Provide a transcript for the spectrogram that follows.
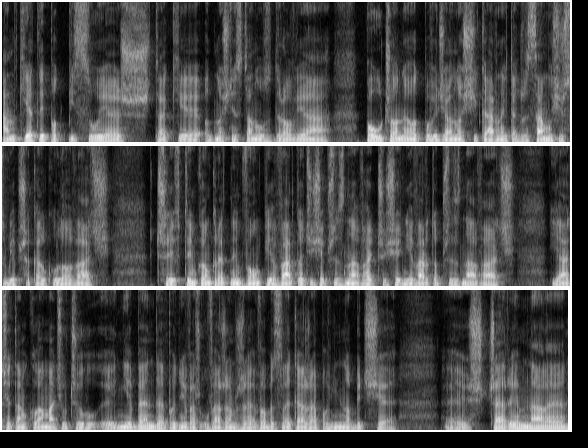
Ankiety podpisujesz takie odnośnie stanu zdrowia, pouczone o odpowiedzialności karnej, także sam musisz sobie przekalkulować, czy w tym konkretnym WOMP-ie warto Ci się przyznawać, czy się nie warto przyznawać. Ja Cię tam kłamać uczył nie będę, ponieważ uważam, że wobec lekarza powinno być się szczerym, no ale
